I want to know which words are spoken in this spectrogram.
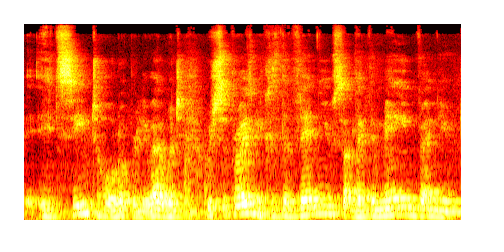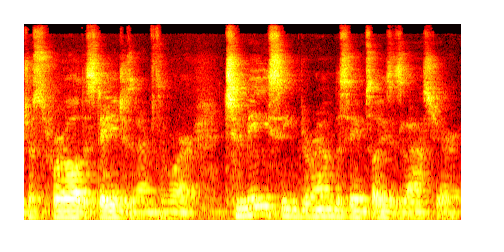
it seemed to hold up really well, which which surprised me because the venue, like the main venue, just where all the stages and everything were, to me seemed around the same size as last year.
